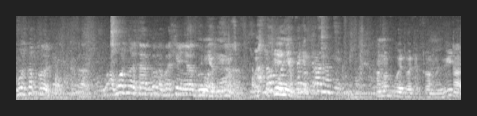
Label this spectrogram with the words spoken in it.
Можно против. А можно это обращение Нет, разгрузить? ну, Оно выступление будет в будет. электронном виде. Оно будет в электронном виде. Да.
